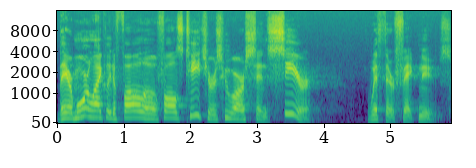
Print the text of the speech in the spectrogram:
they are more likely to follow false teachers who are sincere with their fake news.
